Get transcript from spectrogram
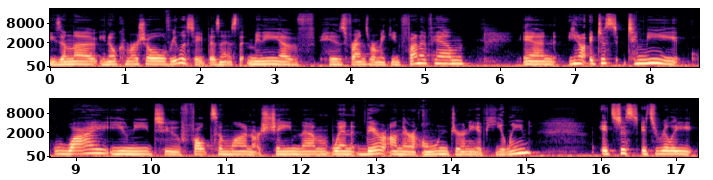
he's in the you know commercial real estate business that many of his friends were making fun of him. And you know it just to me why you need to fault someone or shame them when they're on their own journey of healing it's just it's really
